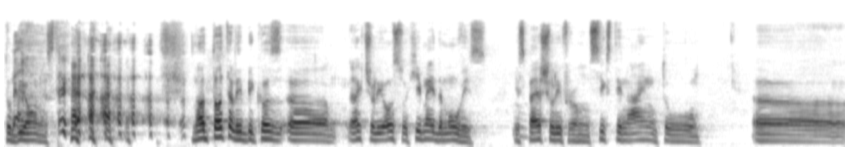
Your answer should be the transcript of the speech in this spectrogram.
to be honest. not totally, because uh, actually also he made the movies, especially from 69 to. Uh,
